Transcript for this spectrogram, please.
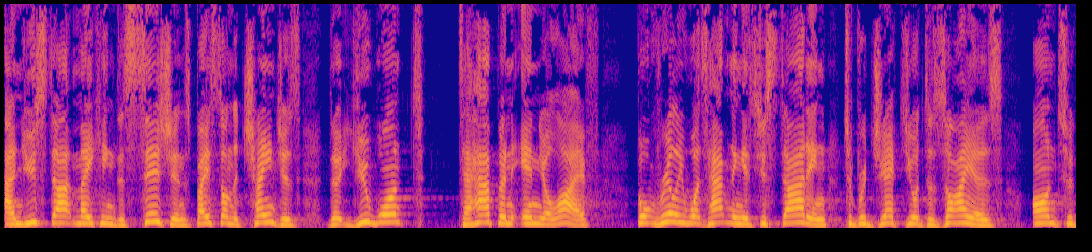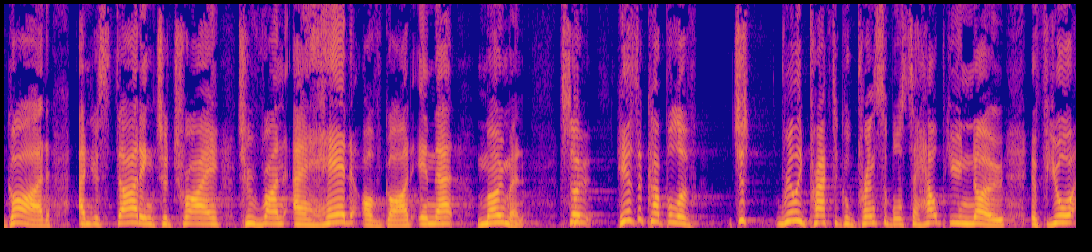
and you start making decisions based on the changes that you want to happen in your life. But really, what's happening is you're starting to project your desires onto God and you're starting to try to run ahead of God in that moment. So, here's a couple of really practical principles to help you know if you're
